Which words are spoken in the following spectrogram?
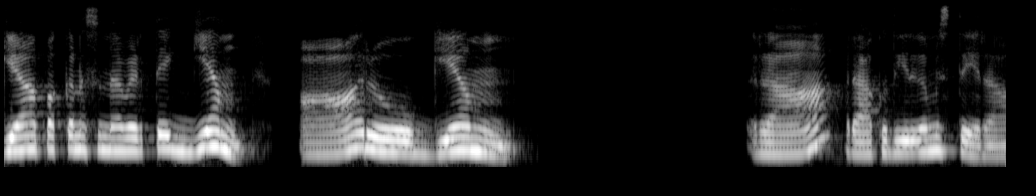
గ్య పక్కన సున్నా పెడితే గ్యం ఆరోగ్యం. రా రాకు దీర్ఘం ఇస్తే రా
